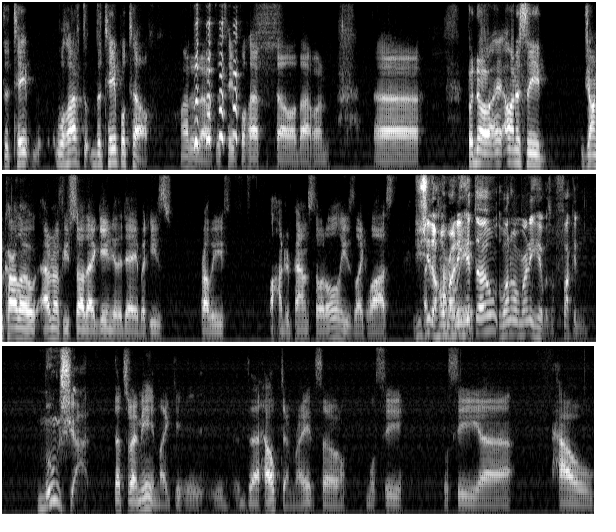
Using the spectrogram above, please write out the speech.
The tape. We'll have to. The tape will tell. I don't know. the tape will have to tell on that one. Uh, but no, I, honestly, Giancarlo. I don't know if you saw that game the other day, but he's probably 100 pounds total. He's like lost. Did you see the home run he hit though? The one home run he hit was a fucking moonshot. That's what I mean. Like it, it, that helped him, right? So we'll see. We'll see uh, how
